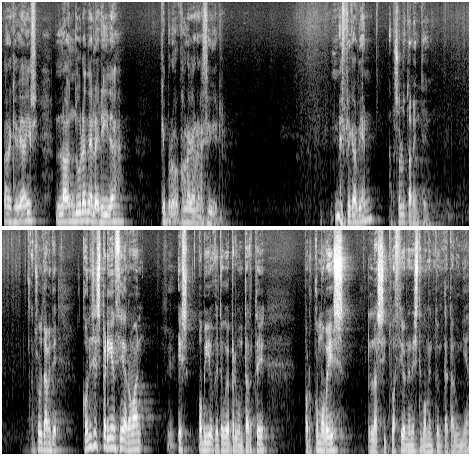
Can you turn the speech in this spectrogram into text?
Para que veáis la hondura de la herida que provocó la guerra civil. ¿Me explica bien? Absolutamente. Absolutamente. Con esa experiencia, Román, es obvio que tengo que preguntarte por cómo ves la situación en este momento en Cataluña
